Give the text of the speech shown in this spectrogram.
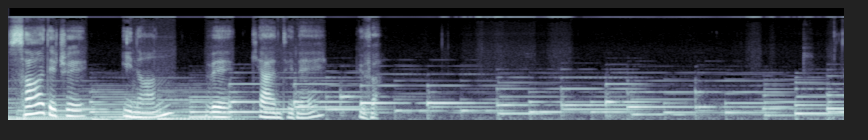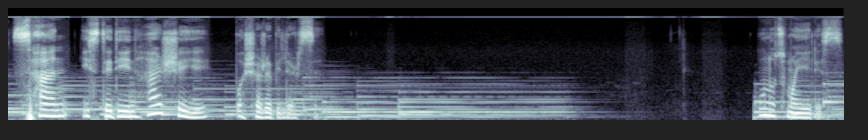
Sadece inan ve kendine güven. Sen istediğin her şeyi başarabilirsin. Unutma Yeliz,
